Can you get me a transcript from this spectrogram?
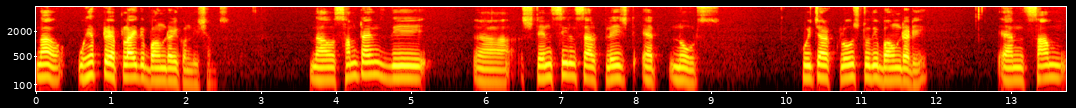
Now we have to apply the boundary conditions. Now sometimes the uh, stencils are placed at nodes which are close to the boundary and some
